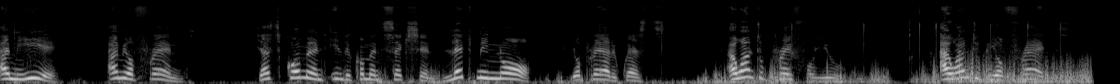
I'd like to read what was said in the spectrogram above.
I'm here. I'm your friend. Just comment in the comment section. Let me know your prayer requests. I want to pray for you. I want to be your friend.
